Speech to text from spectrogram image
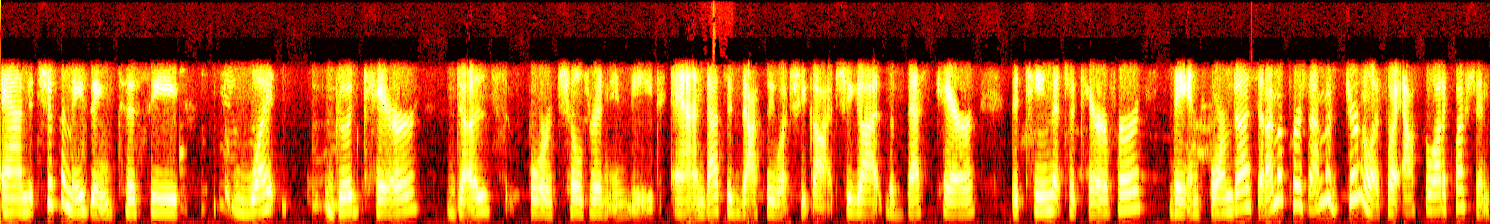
and it's just amazing to see what good care does for children in need. And that's exactly what she got. She got the best care. The team that took care of her, they informed us. And I'm a person, I'm a journalist, so I ask a lot of questions.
